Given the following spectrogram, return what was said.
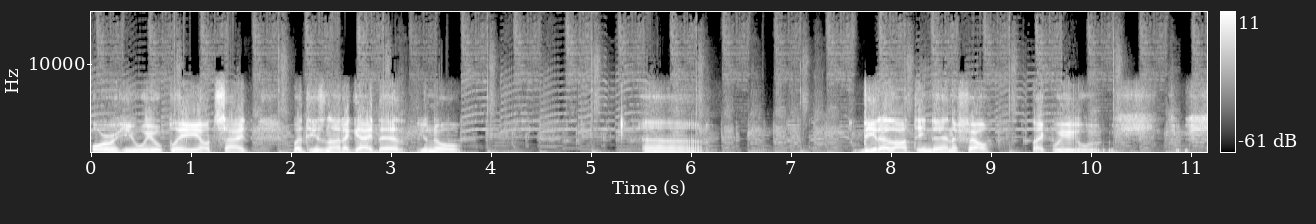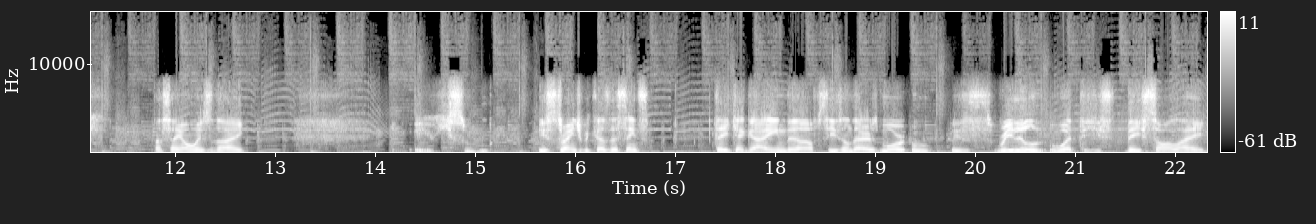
or he will play outside. But he's not a guy that you know uh, did a lot in the NFL. Like we, we Kpassagnon always like it's, it's strange because the Saints take a guy in the off season that is more is really what they saw like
